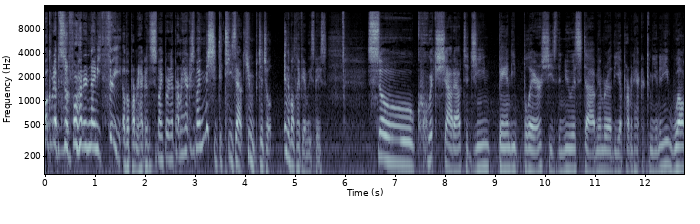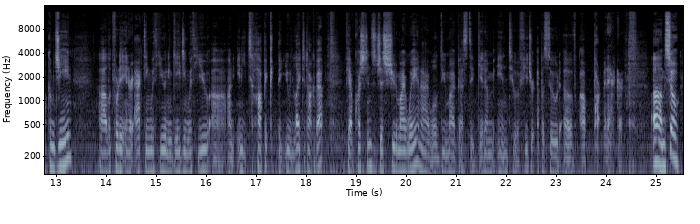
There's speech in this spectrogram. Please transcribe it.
Welcome to episode 493 of Apartment Hacker. This is Mike Byrne, Apartment Hackers. My mission to tease out human potential in the multifamily space. So, quick shout out to Jean Bandy Blair. She's the newest uh, member of the Apartment Hacker community. Welcome, Jean. Uh, look forward to interacting with you and engaging with you uh, on any topic that you would like to talk about. If you have questions, just shoot them my way, and I will do my best to get them into a future episode of Apartment Hacker. Um, so,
